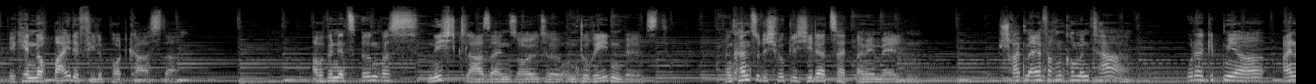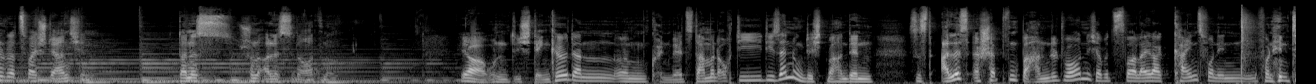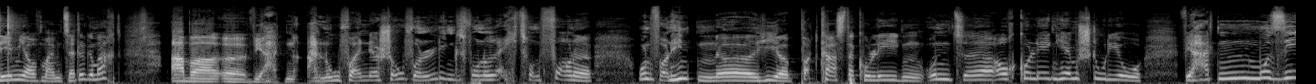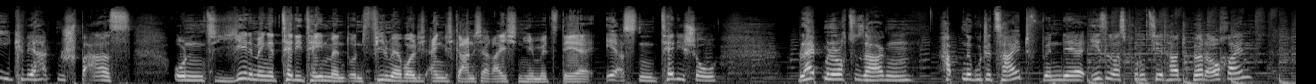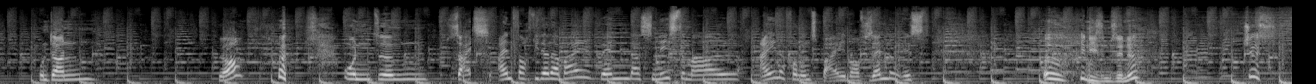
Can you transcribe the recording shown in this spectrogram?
wir kennen doch beide viele Podcaster. Aber wenn jetzt irgendwas nicht klar sein sollte und du reden willst, dann kannst du dich wirklich jederzeit bei mir melden. Schreib mir einfach einen Kommentar oder gib mir ein oder zwei Sternchen. Dann ist schon alles in Ordnung. Ja, und ich denke, dann ähm, können wir jetzt damit auch die, die Sendung dicht machen, denn es ist alles erschöpfend behandelt worden. Ich habe jetzt zwar leider keins von den, von den Themen hier auf meinem Zettel gemacht, aber äh, wir hatten Anrufer in der Show von links, von rechts, von vorne und von hinten. Äh, hier Podcaster-Kollegen und äh, auch Kollegen hier im Studio. Wir hatten Musik, wir hatten Spaß und jede Menge Teddytainment und viel mehr wollte ich eigentlich gar nicht erreichen hier mit der ersten Teddy-Show. Bleibt mir nur noch zu sagen, habt eine gute Zeit. Wenn der Esel was produziert hat, hört auch rein. Und dann, ja, und ähm, seid einfach wieder dabei, wenn das nächste Mal einer von uns beiden auf Sendung ist. Äh, in diesem Sinne, tschüss.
